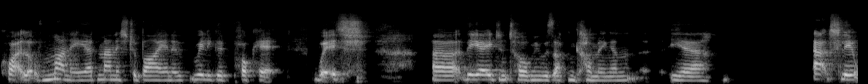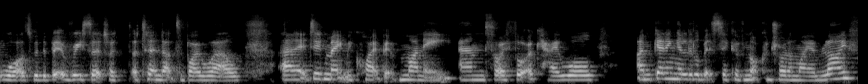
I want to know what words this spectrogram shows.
quite a lot of money. I'd managed to buy in a really good pocket which uh, the agent told me was up and coming and yeah actually it was with a bit of research I, I, turned out to buy well and it did make me quite a bit of money. And so i thought okay well i'm getting a little bit sick of not controlling my own life.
